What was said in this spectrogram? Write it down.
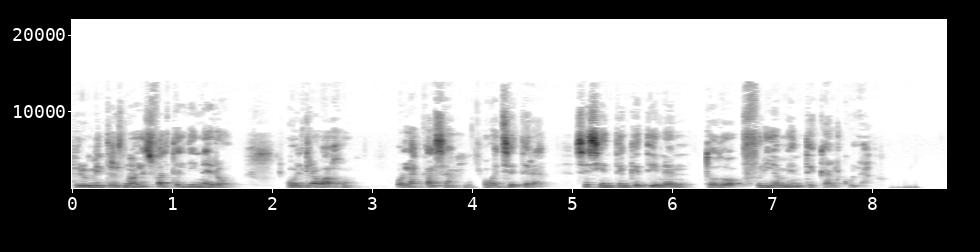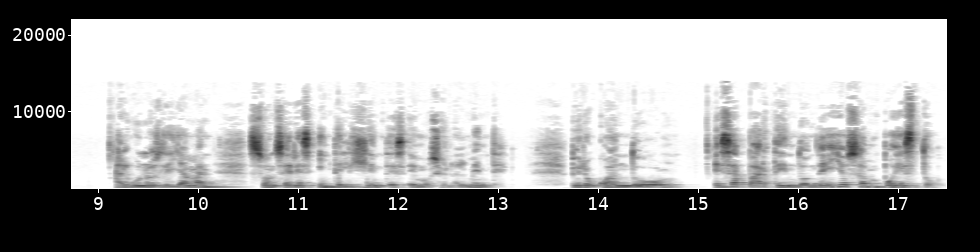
Pero mientras no les falta el dinero o el trabajo, o la casa o etcétera, se sienten que tienen todo fríamente calculado. Algunos le llaman son seres inteligentes emocionalmente, pero cuando esa parte en donde ellos han puesto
